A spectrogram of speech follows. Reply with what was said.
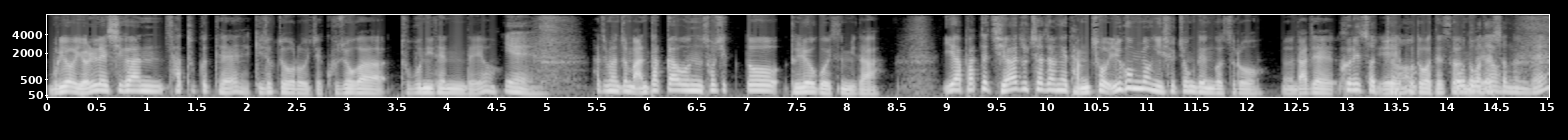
무려 14시간 사투 끝에 기적적으로 이제 구조가 두 분이 됐는데요. 예. 하지만 좀 안타까운 소식도 들려오고 있습니다. 이 아파트 지하 주차장에 당초 7명이 실종된 것으로 어, 낮에 그랬었죠. 예, 보도가 됐었는데요. 보도가 됐었는데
